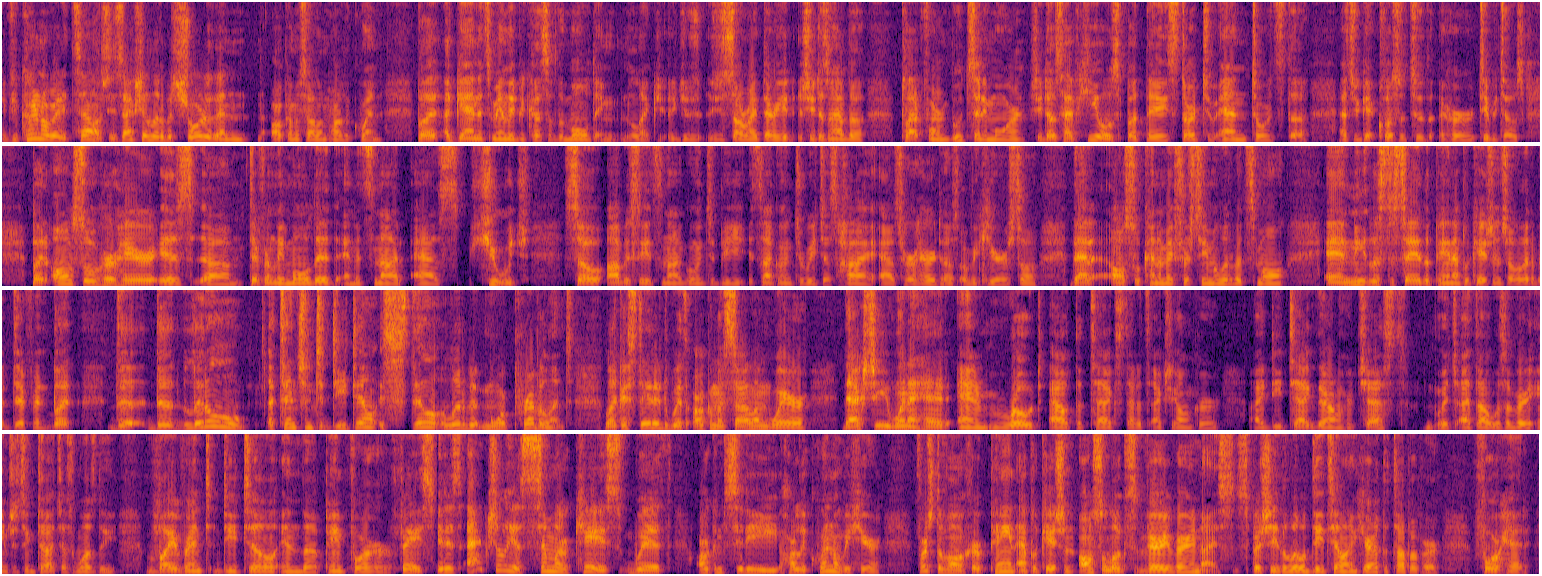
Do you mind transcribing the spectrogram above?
If you couldn't already tell, she's actually a little bit shorter than Arkham Asylum Harley Quinn. But again, it's mainly because of the molding. Like you, you saw right there, he, she doesn't have the platform boots anymore. She does have heels, but they start to end towards the as you get closer to the, her tippy toes. But also, her hair is um, differently molded, and it's not as huge so obviously it's not going to be it's not going to reach as high as her hair does over here. So that also kind of makes her seem a little bit small. And needless to say the paint applications are a little bit different, but the the little attention to detail is still a little bit more prevalent. Like I stated with Arkham Asylum where they actually went ahead and wrote out the text that it's actually on her ID tag there on her chest, which I thought was a very interesting touch, as was the vibrant detail in the paint for her face. It is actually a similar case with Arkham City Harley Quinn over here. First of all, her paint application also looks very, very nice, especially the little detailing here at the top of her forehead.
